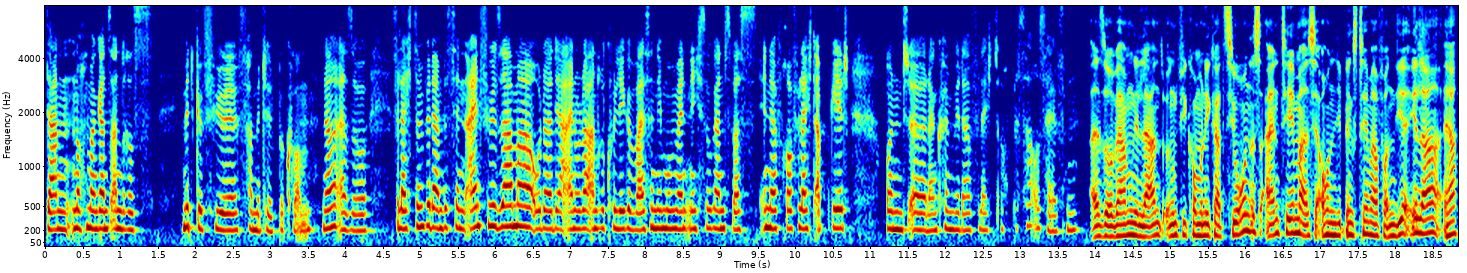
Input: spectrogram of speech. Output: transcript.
dann noch mal ganz anderes Mitgefühl vermittelt bekommen. Ne? Also vielleicht sind wir da ein bisschen einfühlsamer oder der ein oder andere Kollege weiß in dem Moment nicht so ganz, was in der Frau vielleicht abgeht. Und äh, dann können wir da vielleicht auch besser aushelfen. Also wir haben gelernt, irgendwie Kommunikation ist ein Thema, ist ja auch ein Lieblingsthema von dir, Ella. Ja,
